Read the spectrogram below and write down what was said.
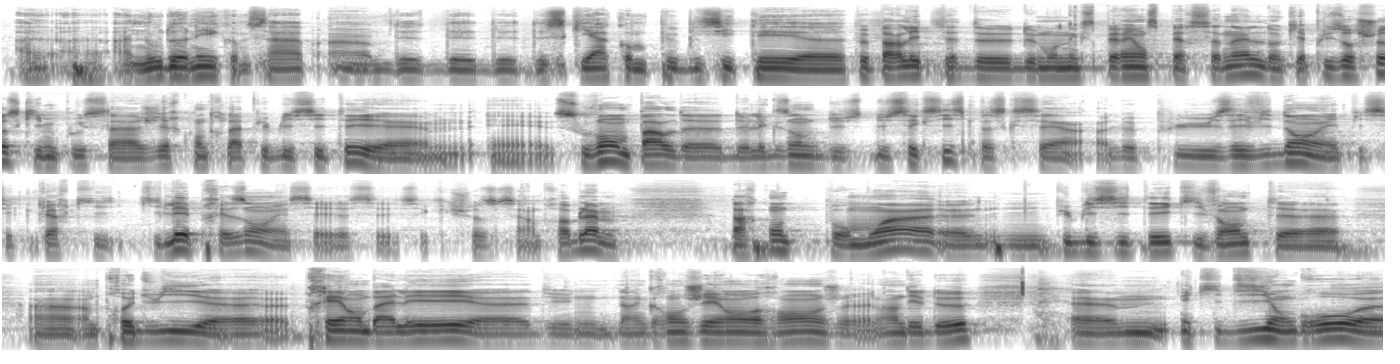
à, à nous donner comme ça de, de, de, de ce qu'il y a comme publicité euh, Je peux parler peut-être de, mon expérience personnelle. Donc, il y a plusieurs choses qui me poussent à agir contre la publicité. Et, et souvent, on parle de, l'exemple du, du, sexisme parce que c'est le plus évident. Et puis, c'est clair qu'il qu est présent et c'est quelque chose, c'est un problème. Par contre, pour moi, euh, une publicité qui vante euh, un, un, produit euh, préemballé d'un grand géant orange, l'un des deux, et qui dit en gros,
